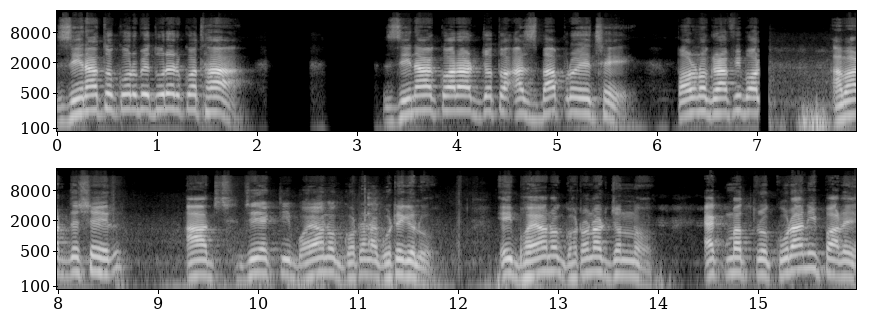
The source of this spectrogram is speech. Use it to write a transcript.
জিনা তো করবে দূরের কথা। জিনা করার যত আসবাব রয়েছে, পর্নোগ্রাফি বল, আমার দেশের আজ যে একটি ভয়ানক ঘটনা ঘটে গেল, এই ভয়ানক ঘটনার জন্য একমাত্র কোরআনই পারে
